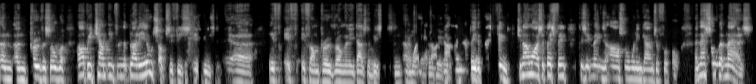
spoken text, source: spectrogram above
and, and, prove us all. wrong. I'll be jumping from the bloody hilltops if he's if he's uh, if if if I'm proved wrong and he does the Mm. business and, and whatever like that. And that'd be Yeah. the best thing. Do you know why it's the best thing? Because it means that Arsenal winning games of football, and that's all that matters.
